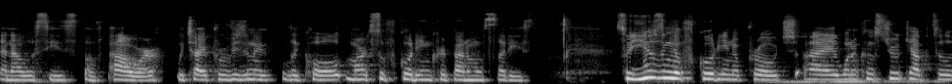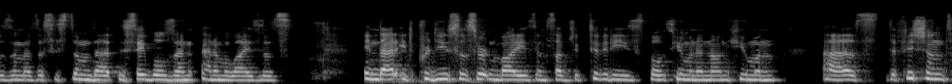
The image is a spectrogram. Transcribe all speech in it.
analysis of power, which I provisionally call Marxist-Foucauldian crip animal studies. So using the Foucauldian approach, I want to construe capitalism as a system that disables and animalizes in that it produces certain bodies and subjectivities, both human and non-human, as deficient,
